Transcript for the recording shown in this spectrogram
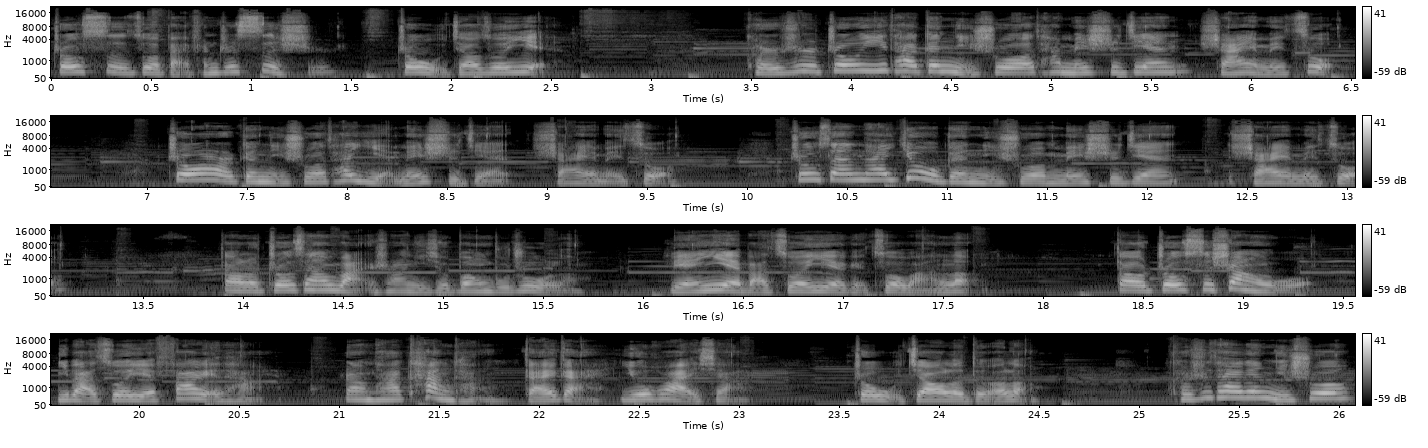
周四做百分之四十，周五交作业。可是周一他跟你说他没时间，啥也没做。周二跟你说他也没时间，啥也没做。周三他又跟你说没时间，啥也没做。到了周三晚上你就绷不住了，连夜把作业给做完了。到周四上午你把作业发给他，让他看看、改改、优化一下，周五交了得了。可是他跟你说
